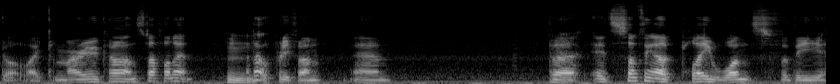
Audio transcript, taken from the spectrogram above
got like Mario Kart and stuff on it, Hmm. and that was pretty fun. Um, but it's something I'd play once for the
